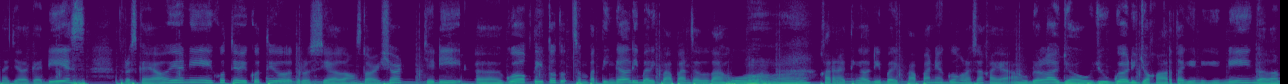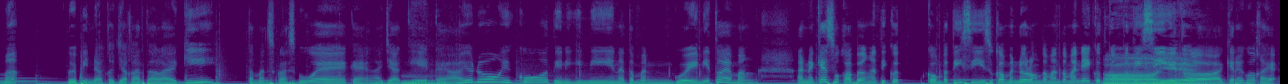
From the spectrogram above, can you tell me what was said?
majalah gadis. Terus kayak oh ya nih ikut yuk ikut yuk. Terus ya long story short jadi eh, gue waktu itu tuh sempat tinggal di Balikpapan satu tahun. Oh. karena tinggal di Balikpapan ya gue ngerasa kayak ah udahlah jauh juga di Jakarta gini-gini. Nggak lama gue pindah ke Jakarta lagi teman sekelas gue kayak ngajakin Hmm. kayak ayo dong ikut gini-gini nah teman gue ini tuh emang anaknya suka banget ikut kompetisi suka mendorong teman-temannya ikut Oh, kompetisi iya. gitu loh akhirnya gue kayak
